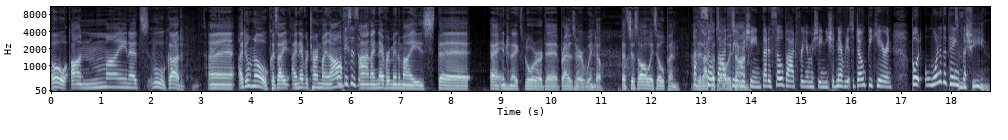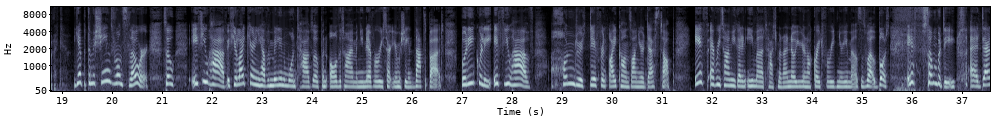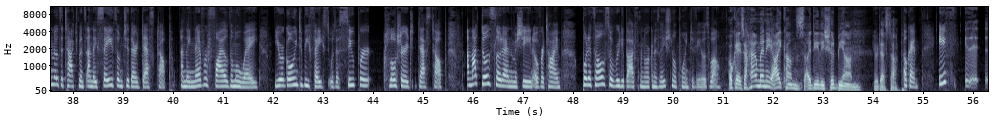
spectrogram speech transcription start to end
Oh, on mine, it's oh god, uh, I don't know because I I never turn mine off. this is- and I never minimize the uh, Internet Explorer, the browser window. That's just always open, and the That's so bad for your on. machine. That is so bad for your machine. You should never do it. So don't be Kieran. But one of the things It's a that machine, like. Yeah, but the machines run slower. So if you have, if you're like Kieran, you have a million and one tabs open all the time and you never restart your machine, that's bad. But equally, if you have a hundred different icons on your desktop, if every time you get an email attachment, I know you're not great for reading your emails as well, but if somebody uh, downloads attachments and they save them to their desktop and they never file them away, you're going to be faced with a super cluttered desktop. And that does slow down the machine over time, but it's also really bad from an organizational point of view as well. Okay, so how many icons ideally should be on your desktop? Okay, if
